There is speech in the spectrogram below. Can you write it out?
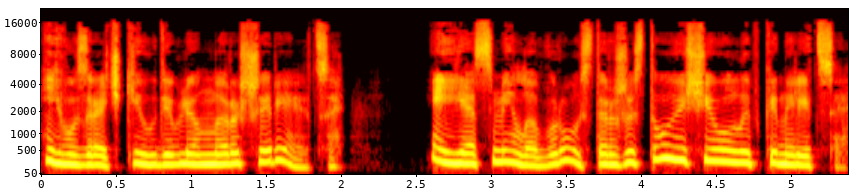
Его зрачки удивленно расширяются. И я смело вру с торжествующей улыбкой на лице.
